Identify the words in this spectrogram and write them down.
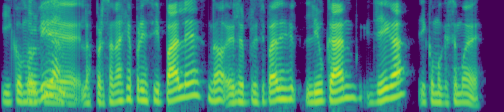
y como que los personajes principales, ¿no? El principal es Liu Kang, llega y como que se mueve.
